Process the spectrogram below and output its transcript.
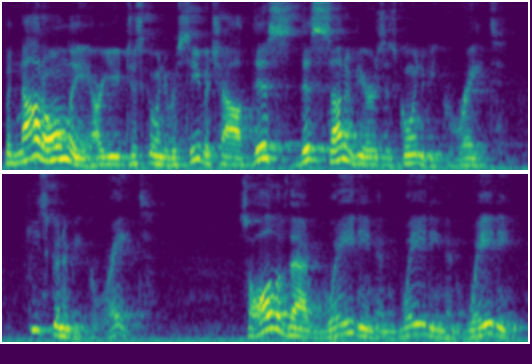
But not only are you just going to receive a child, this, this son of yours is going to be great. He's going to be great. So, all of that waiting and waiting and waiting,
